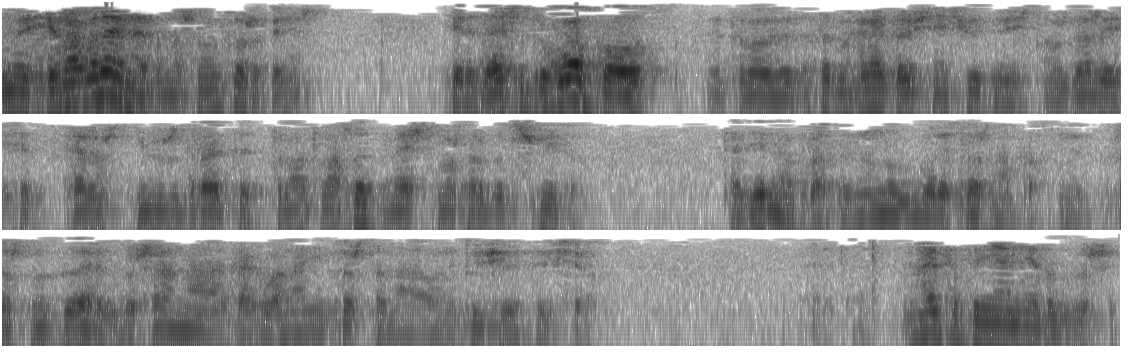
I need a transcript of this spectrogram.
Махира Вадайна, это машина тоже, конечно. Теперь дальше другой вопрос. Это, это Махира это очень очевидная вещь. Потому что даже если скажем, что не нужно тратить тормот масот, значит можно работать шмиту. Это отдельный вопрос, это намного более сложный вопрос. То, что мы сказали, душа, она как бы, она не то, что она улетучивается и все. На это ты не души.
